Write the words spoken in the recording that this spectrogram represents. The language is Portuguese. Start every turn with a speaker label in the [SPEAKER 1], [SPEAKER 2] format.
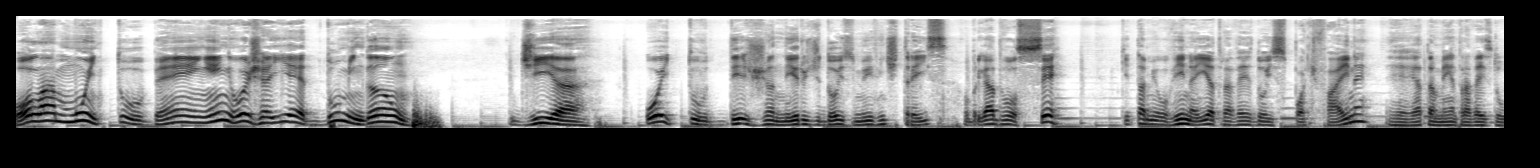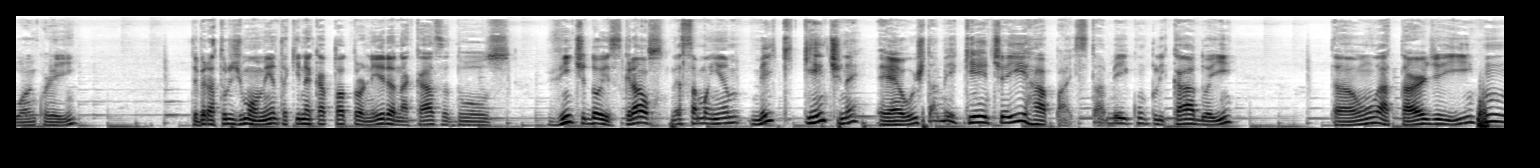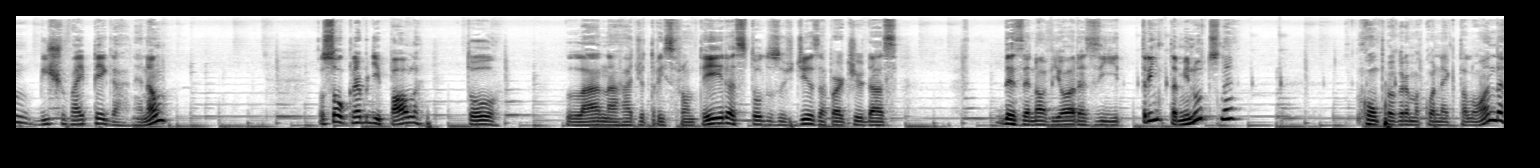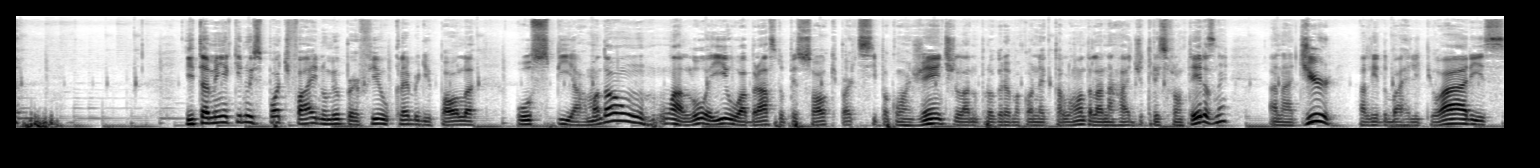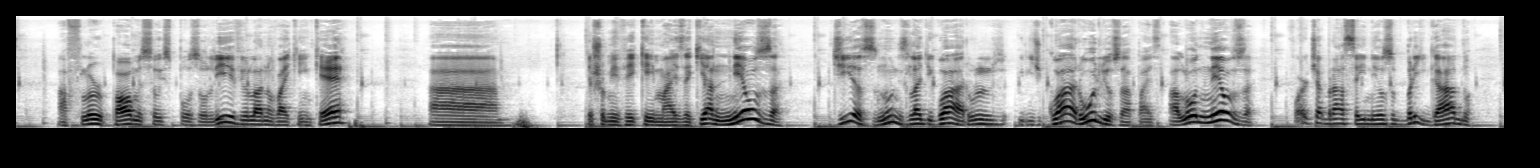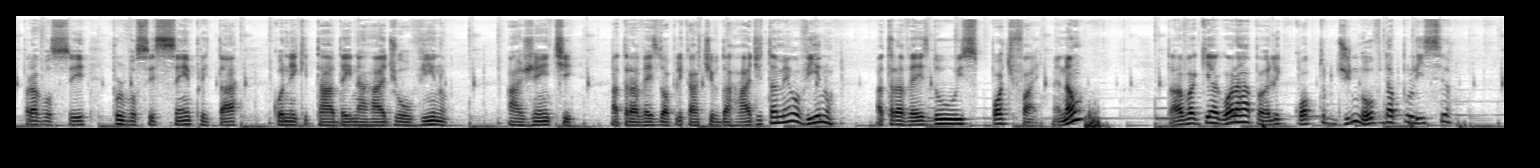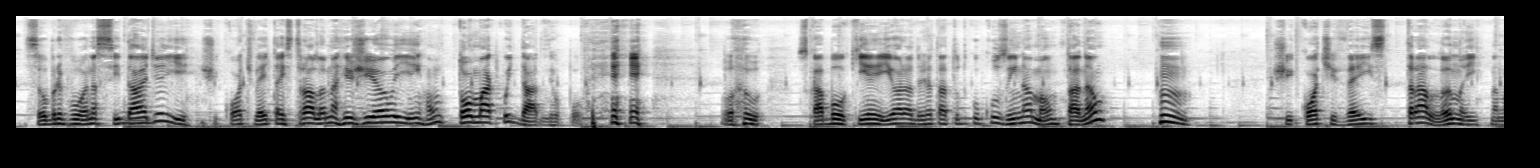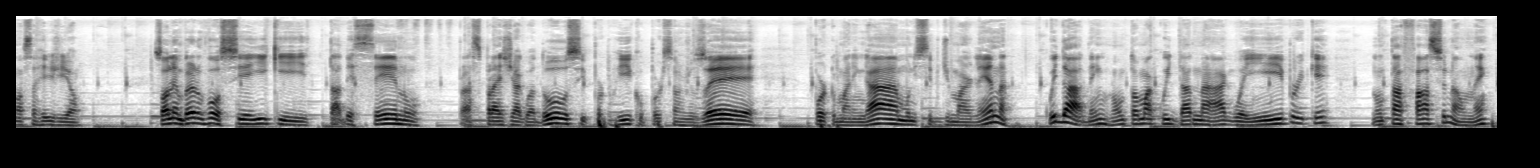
[SPEAKER 1] Olá, muito bem, hein? Hoje aí é domingão, dia 8 de janeiro de 2023. Obrigado você que tá me ouvindo aí através do Spotify, né? É, é também através do Anchor aí. Temperatura de momento aqui na capital torneira, na casa dos 22 graus. Nessa manhã meio que quente, né? É, hoje tá meio quente aí, rapaz. Tá meio complicado aí. Então, à tarde aí, hum, bicho vai pegar, né não? Eu sou o Kleber de Paula, tô lá na Rádio Três Fronteiras todos os dias a partir das 19 horas e 30 minutos, né? Com o programa Conecta Luanda. E também aqui no Spotify, no meu perfil, Kleber de Paula Ospiar. Mandar um, um alô aí, um abraço do pessoal que participa com a gente lá no programa Conecta Londa, lá na Rádio Três Fronteiras, né? A Nadir, ali do bairro Lipioares, a Flor Palme, seu esposo Olívio, lá no Vai Quem Quer. A... Deixa eu me ver quem mais aqui. A Neuza Dias Nunes, lá de Guarulhos, de Guarulhos, rapaz. Alô, Neuza. Forte abraço aí, Neuza. Obrigado para você, por você sempre estar tá conectado aí na rádio, ouvindo a gente através do aplicativo da rádio e também ouvindo através do Spotify, não é não? Tava aqui agora, rapaz, um helicóptero de novo da polícia sobrevoando a cidade aí. Chicote velho tá estralando a região aí, hein? Vamos tomar cuidado, meu povo. Os caboquinhos aí, olha, já tá tudo com o cozinho na mão, tá não? Hum. Chicote velho estralando aí na nossa região. Só lembrando você aí que tá descendo para as praias de Água Doce, Porto Rico, Porto São José, Porto Maringá, município de Marlena. Cuidado, hein? Vamos tomar cuidado na água aí, porque não tá fácil não, né?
